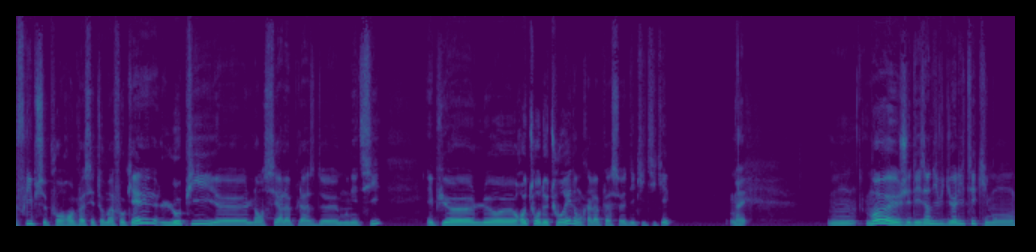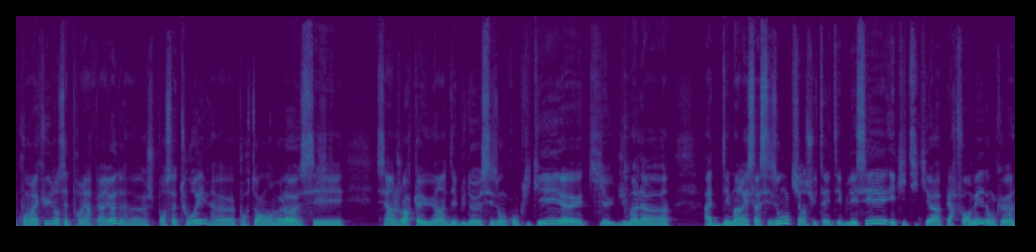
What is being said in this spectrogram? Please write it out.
Flips pour remplacer Thomas Fouquet. Lopi lancé à la place de Mounetsi. Et puis le retour de Touré, donc à la place d'Ekitike. Ouais. Hum, Moi, j'ai des individualités qui m'ont convaincu dans cette première période. Je pense à Touré. Pourtant, voilà, c'est c'est un joueur qui a eu un début de saison compliqué, qui a eu du mal à, à démarrer sa saison, qui ensuite a été blessé et qui, qui a performé. Donc, euh,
